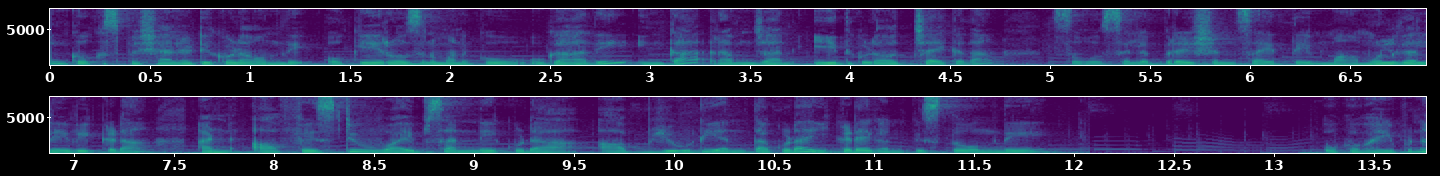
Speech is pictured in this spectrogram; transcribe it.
ఇంకొక స్పెషాలిటీ కూడా ఉంది. ఒకే రోజున మనకు ఉగాది ఇంకా రంజాన్ ఈద్ కూడా వచ్చాయి కదా. సో సెలబ్రేషన్స్ అయితే మామూలుగా లేవు ఇక్కడ. అండ్ ఆ ఫెస్టివ్ వైబ్స్ అన్నీ కూడా ఆ బ్యూటీ అంతా కూడా ఇక్కడే కనిపిస్తూ ఉంది. ఒకవైపున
